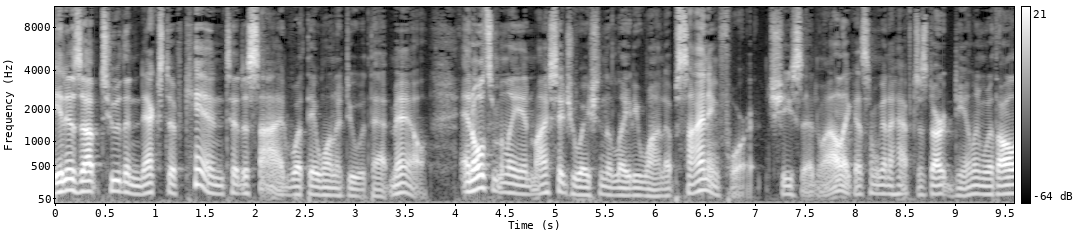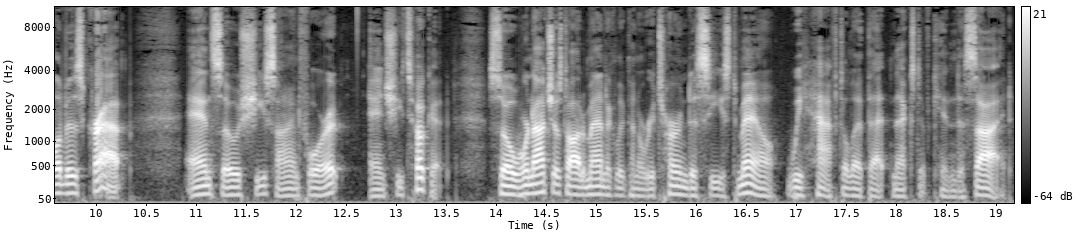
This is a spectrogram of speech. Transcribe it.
It is up to the next of kin to decide what they want to do with that mail. And ultimately, in my situation, the lady wound up signing for it. She said, Well, I guess I'm going to have to start dealing with all of his crap. And so she signed for it and she took it. So we're not just automatically going to return deceased mail, we have to let that next of kin decide.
